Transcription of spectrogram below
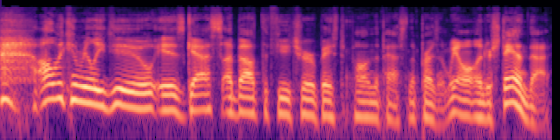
All we can really do is guess about the future based upon the past and the present. We all understand that.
